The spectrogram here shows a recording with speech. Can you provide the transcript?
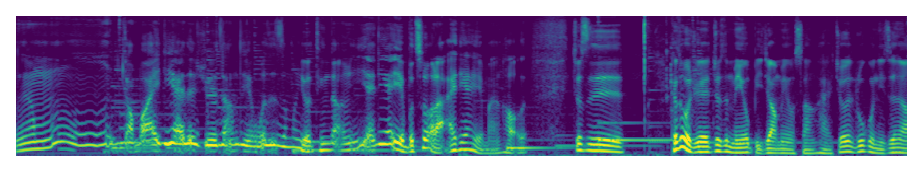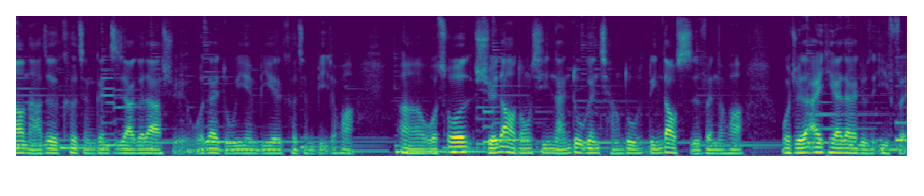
嗯，搞不好 ITI 的学长姐或者什么有听到，ITI 也不错啦，ITI 也蛮好的，就是。可是我觉得就是没有比较，没有伤害。就是如果你真的要拿这个课程跟芝加哥大学我在读 EMBA 的课程比的话，呃，我说学到的东西难度跟强度零到十分的话，我觉得 ITI 大概就是一分，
